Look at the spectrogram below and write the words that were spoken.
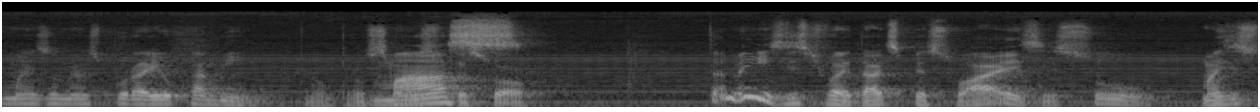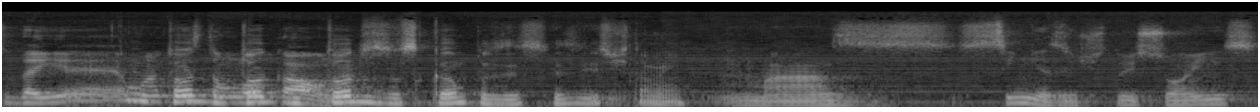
mais ou menos por aí o caminho. É um processo Mas pessoal. também existe vaidades pessoais, isso, mas isso daí é uma Em todo- questão todo- local, em né? todos os campos isso existe também. Mas sim, as instituições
